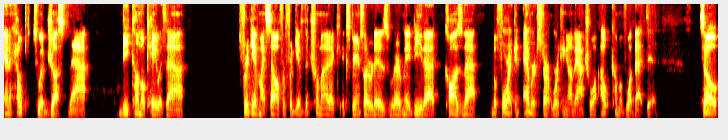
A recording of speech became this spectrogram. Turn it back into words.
and help to adjust that, become okay with that, forgive myself or forgive the traumatic experience, whatever it is, whatever it may be that caused that before I can ever start working on the actual outcome of what that did. So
